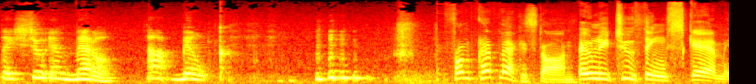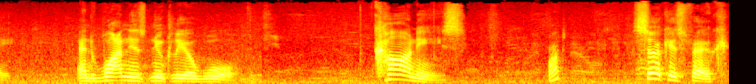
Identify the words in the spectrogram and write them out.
they shooting metal, not milk. From Kreplachistan. Only two things scare me, and one is nuclear war. Carnies. What? Circus folk.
